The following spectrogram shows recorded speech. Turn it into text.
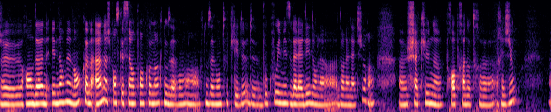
je randonne énormément, comme Anne. Je pense que c'est un point commun que nous, avons, que nous avons toutes les deux, de beaucoup aimer se balader dans la, dans la nature. Hein. Euh, chacune propre à notre euh, région. Euh,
